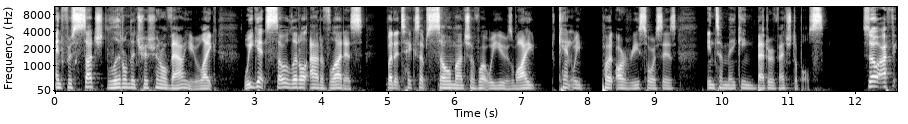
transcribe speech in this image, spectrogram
And for such little nutritional value. Like we get so little out of lettuce, but it takes up so much of what we use. Why can't we put our resources into making better vegetables? So I, f-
